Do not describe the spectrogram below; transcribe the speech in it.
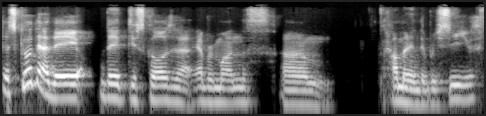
it's good that they they disclose that every month um, how many they received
